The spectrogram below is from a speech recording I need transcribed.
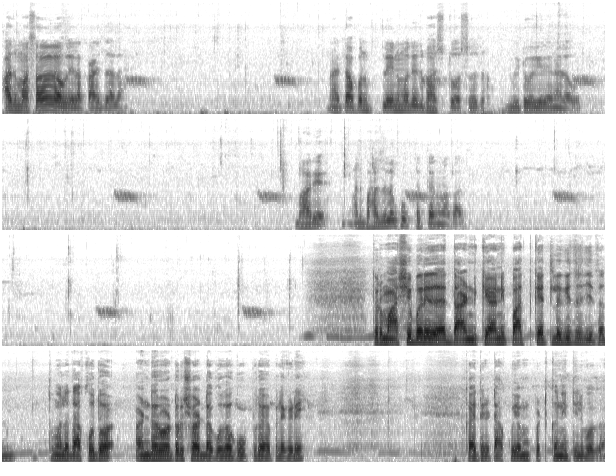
आज मसाला लावलेला काय झाला नाही तर आपण प्लेनमध्येच भाजतो असं मीठ वगैरे नाही लावत. भारी आहे. आणि भाजलं खूप खतरनाक आज. तर मासे बरेच आहेत. दांडक्या आणि पातक्यात लगेचच येतात. तुम्हाला दाखवतो अंडर वॉटर शॉट दाखवतो गोपुर आहे आपल्याकडे. काहीतरी टाकूया मग पटकन येतील बघा.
